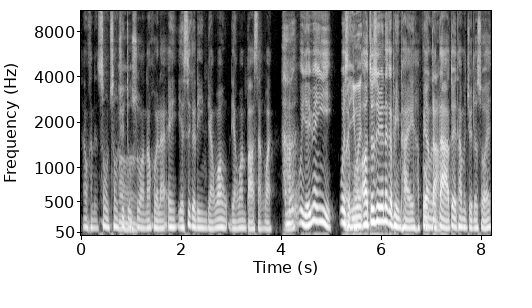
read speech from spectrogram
他们可能送送去读书啊，然后回来哎，也是个领两万五、两万八、三万，他们也愿意。为什么？因为哦，就是因为那个品牌非常的大，对他们觉得说，哎，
